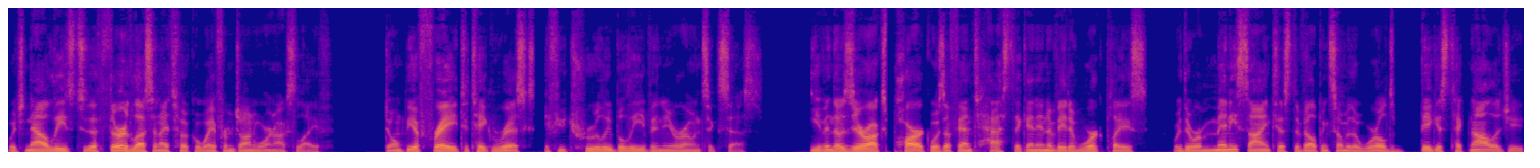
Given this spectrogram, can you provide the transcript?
which now leads to the third lesson I took away from John Warnock's life. Don't be afraid to take risks if you truly believe in your own success. Even though Xerox PARC was a fantastic and innovative workplace where there were many scientists developing some of the world's biggest technology,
